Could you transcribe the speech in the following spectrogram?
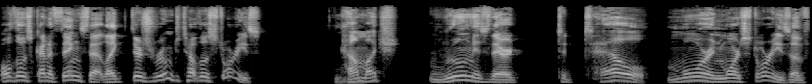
all those kind of things that like there's room to tell those stories. How much room is there to tell more and more stories of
